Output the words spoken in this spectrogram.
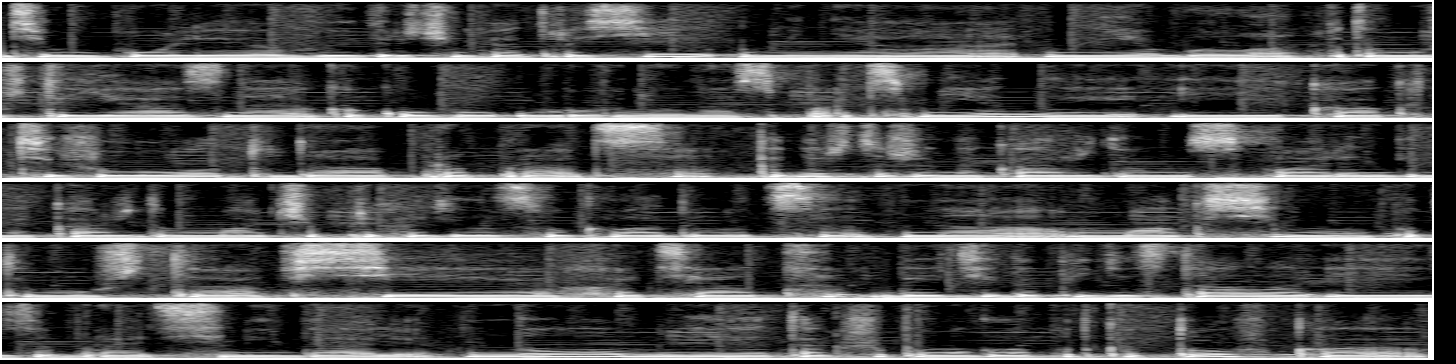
тем более выиграть чемпионат России у меня не было, потому что я знаю, какого уровня у нас спортсмены и как тяжело туда пробраться. Конечно же, на каждом спарринге, на каждом матче приходилось выкладываться на максимум, потому что все хотят дойти до пьедестала и забрать медали. Но мне также также помогла подготовка,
